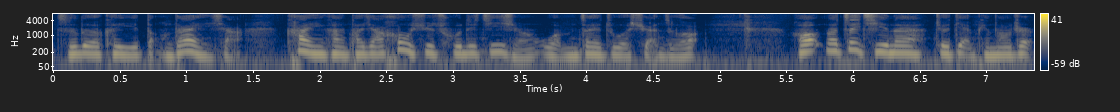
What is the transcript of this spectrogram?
值得可以等待一下，看一看他家后续出的机型，我们再做选择。好，那这期呢就点评到这儿。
